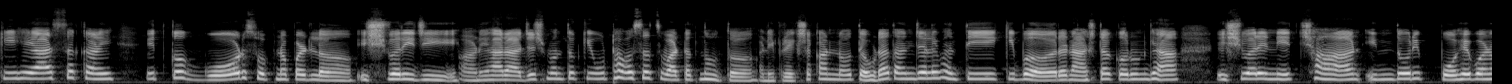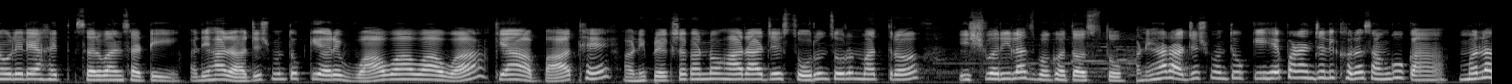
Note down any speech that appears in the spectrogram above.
की हे आज सकाळी इतकं गोड स्वप्न पडलं ईश्वरीजी. आणि हा राजेश म्हणतो की उठावसच वाटत नव्हतं. आणि प्रेक्षकांनो तेवढ्यात अंजली म्हणती की बरं नाश्ता करून घ्या. ईश्वरींनी छान इंदोरी पोहे बनवलेले आहेत सर्वांसाठी. आणि हा राजेश म्हणतो की अरे वा वा वा वा क्या बात है. आणि प्रेक्षकांनो हा राजेश चोरून चोरून मात्र ईश्वरीलाच बघत असतो. आणि हा राजेश म्हणतो की हे पण अंजली खरं सांगू का? मला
